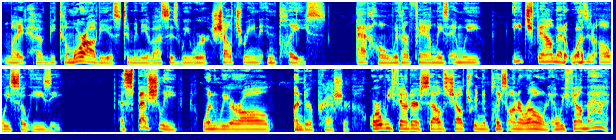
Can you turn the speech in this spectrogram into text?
might have become more obvious to many of us as we were sheltering in place at home with our families, and we each found that it wasn't always so easy, especially when we are all under pressure, or we found ourselves sheltering in place on our own, and we found that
